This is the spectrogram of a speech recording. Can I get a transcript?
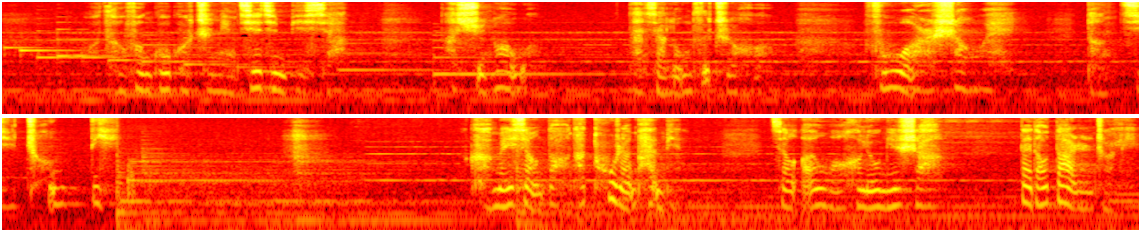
我曾奉姑姑之命接近陛下，他许诺我，诞下龙子之后，扶我而上位。登基称帝，可没想到他突然叛变，将安王和刘弥沙带到大人这里。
